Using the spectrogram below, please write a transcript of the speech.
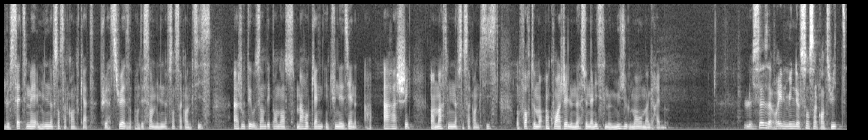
le 7 mai 1954, puis à Suez en décembre 1956, ajoutés aux indépendances marocaines et tunisiennes arrachées en mars 1956, ont fortement encouragé le nationalisme musulman au Maghreb. Le 16 avril 1958,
